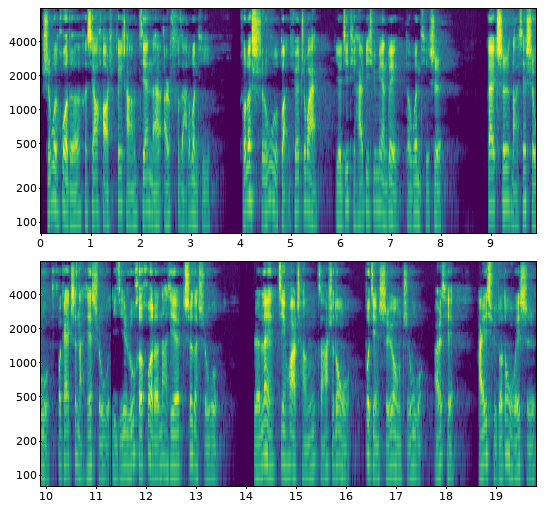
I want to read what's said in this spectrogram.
食物的获得和消耗是非常艰难而复杂的问题。除了食物短缺之外，有机体还必须面对的问题是：该吃哪些食物，不该吃哪些食物，以及如何获得那些吃的食物。人类进化成杂食动物，不仅食用植物，而且还以许多动物为食。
